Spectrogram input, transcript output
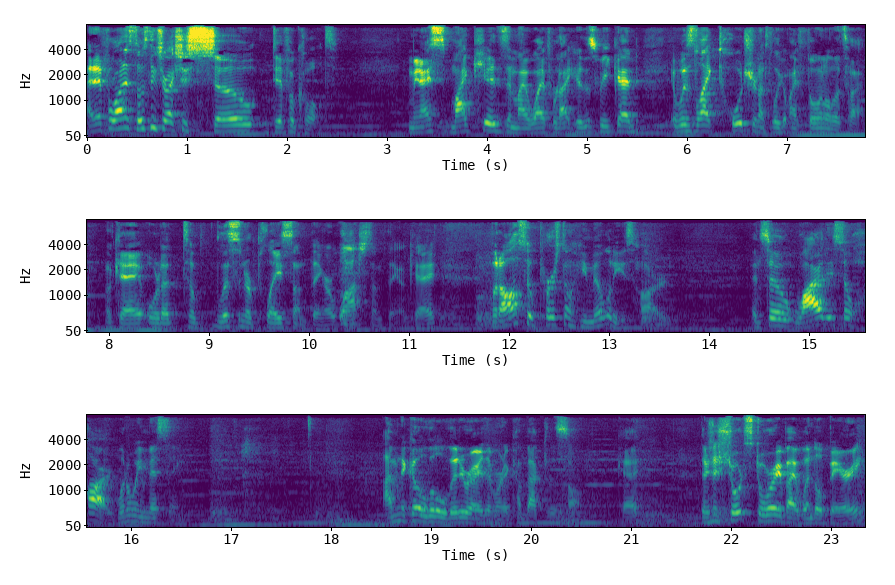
And if we're honest, those things are actually so difficult. I mean, I, my kids and my wife were not here this weekend. It was like torture not to look at my phone all the time, okay? Or to, to listen or play something or watch something, okay? But also, personal humility is hard. And so, why are they so hard? What are we missing? I'm going to go a little literary, then we're going to come back to the song, okay? There's a short story by Wendell Berry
